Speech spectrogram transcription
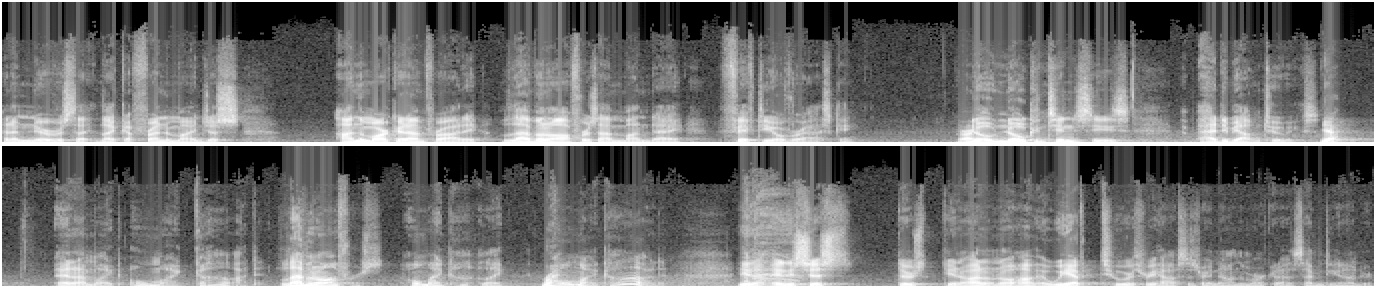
and I'm nervous that, like a friend of mine just on the market on Friday, 11 offers on Monday, 50 over asking. Right. No, no contingencies. Had to be out in two weeks. yeah, And I'm like, oh my god, 11 offers. Oh my god, like, Right. oh my god, you know. And it's just there's, you know, I don't know how we have two or three houses right now on the market at 1700.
